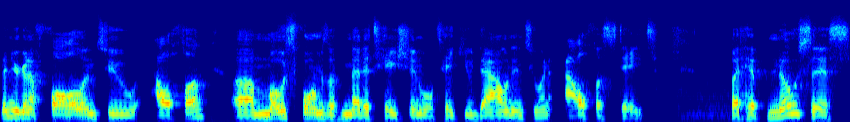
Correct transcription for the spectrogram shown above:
then you're going to fall into alpha. Uh, most forms of meditation will take you down into an alpha state. But hypnosis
